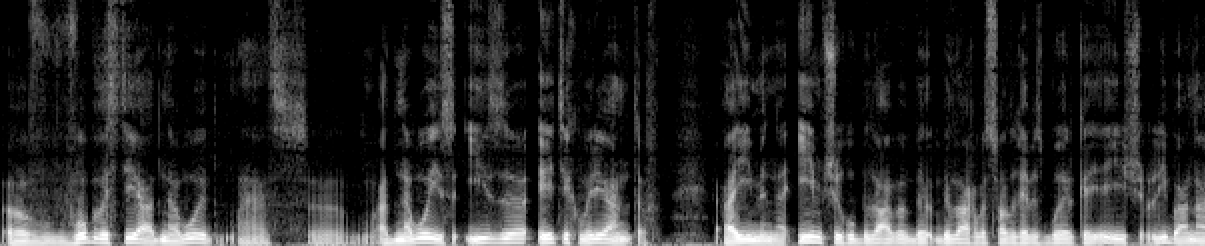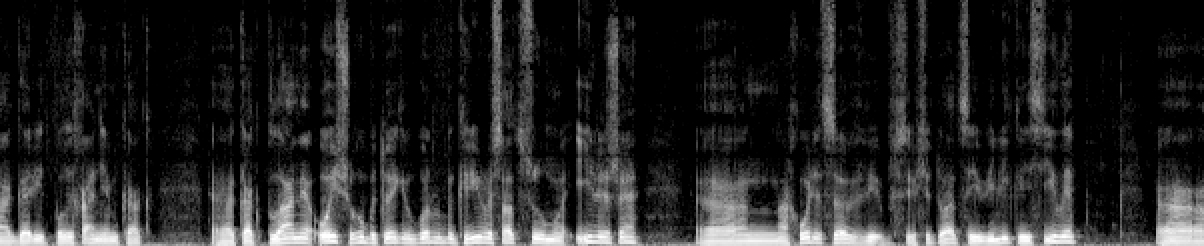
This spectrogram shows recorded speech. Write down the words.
в области одного, э, одного из, из этих вариантов. А именно, им шигу белах васшалгевес либо она горит полыханием, как, э, как пламя, ой, шигу бы тойки в горло крирус отсума, или же э, находится в, в, ситуации великой силы э,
